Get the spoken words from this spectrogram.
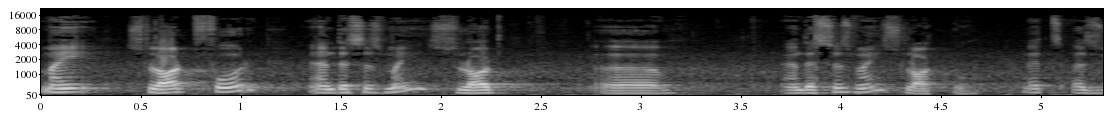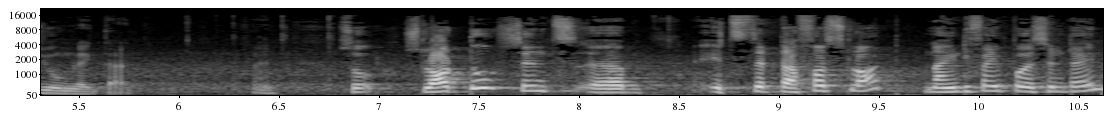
my slot 4 and this is my slot uh, and this is my slot 2 let's assume like that. So slot 2 since uh, it's the tougher slot 95 percentile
